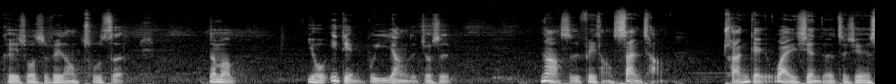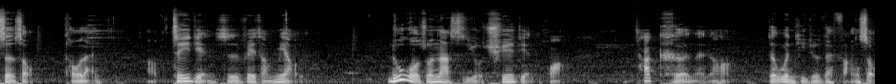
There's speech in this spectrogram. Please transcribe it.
可以说是非常出色。那么有一点不一样的就是，纳什非常擅长传给外线的这些射手投篮，好，这一点是非常妙的。如果说纳什有缺点的话，他可能哈的问题就在防守，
